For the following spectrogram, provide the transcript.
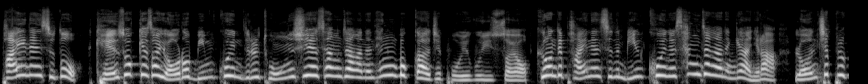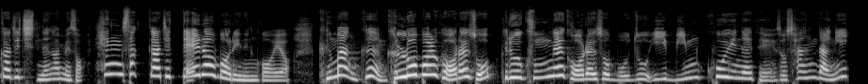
바이낸스도 계속해서 여러 밈코인들을 동시에 상장하는 행보까지 보이고 있어요. 그런데 바이낸스는 밈코인을 상장하는 게 아니라 런치풀까지 진행하면서 행사까지 때려버리는 거예요. 그만큼 글로벌 거래소 그리고 국내 거래소 모두 이 밈코인에 대해서 상당히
